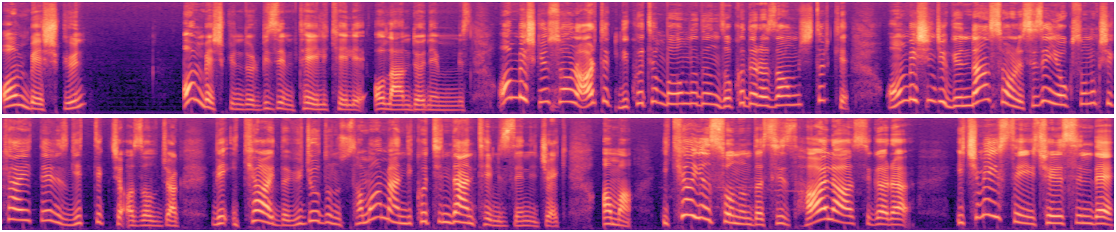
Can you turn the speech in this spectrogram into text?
15 gün 15 gündür bizim tehlikeli olan dönemimiz. 15 gün sonra artık nikotin bağımlılığınız o kadar azalmıştır ki 15. günden sonra sizin yoksunluk şikayetleriniz gittikçe azalacak ve 2 ayda vücudunuz tamamen nikotinden temizlenecek. Ama 2 ayın sonunda siz hala sigara içme isteği içerisinde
